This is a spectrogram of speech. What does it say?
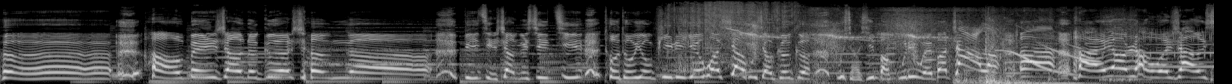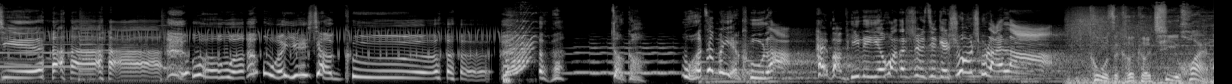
好悲伤的歌声啊！比起上个星期偷偷用霹雳烟花吓唬小可可，不小心把狐狸尾巴炸了啊，还要让我伤心。我我我也想哭。糟糕，我怎么也哭了？还把霹雳烟花的事情给说出来了。兔子可可气坏了，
